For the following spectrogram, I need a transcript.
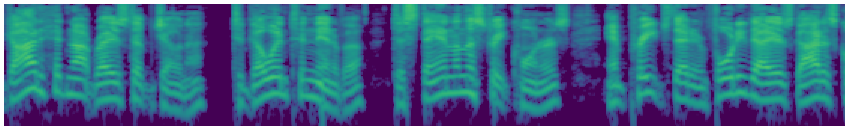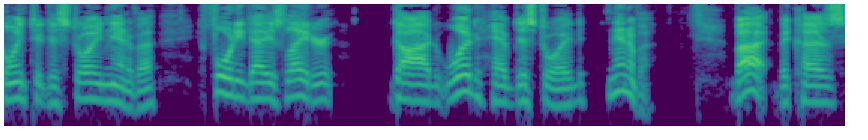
God had not raised up Jonah to go into Nineveh, to stand on the street corners and preach that in 40 days God is going to destroy Nineveh, 40 days later, God would have destroyed Nineveh. But because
